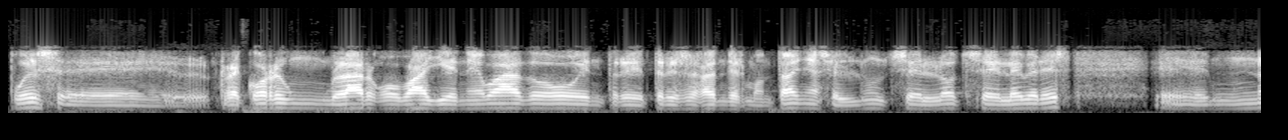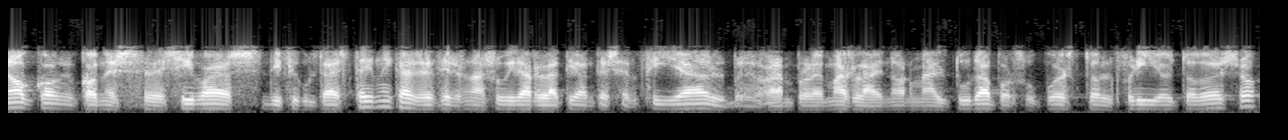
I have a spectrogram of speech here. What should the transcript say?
pues eh, recorre un largo valle nevado entre tres grandes montañas, el Nutse, el Lhotse, el Everest, eh, no con, con, excesivas dificultades técnicas, es decir, es una subida relativamente sencilla, el, el, gran problema es la enorme altura, por supuesto, el frío y todo eso,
